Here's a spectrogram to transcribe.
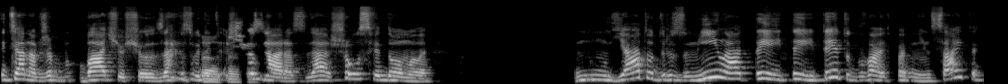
Тетяна вже бачу, що зараз буде. Що так. зараз? Да? Що усвідомили? Ну, я тут зрозуміла, ти, і ти, і ти. Тут бувають певні інсайти.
